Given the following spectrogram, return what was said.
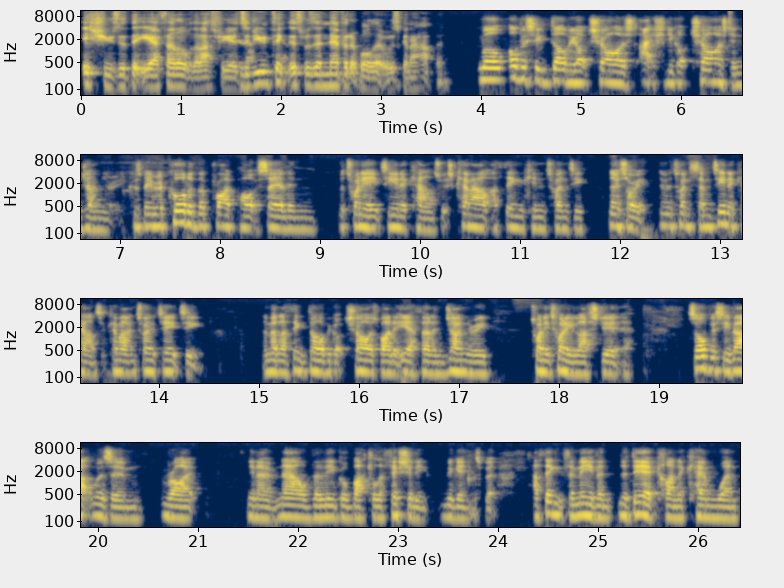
issues with the EFL over the last few years. Yeah. Did you think this was inevitable that it was going to happen? Well, obviously Derby got charged. Actually, got charged in January because they recorded the Pride Park sale in the 2018 accounts, which came out I think in 20. No, sorry, in the 2017 accounts. It came out in 2018 and then I think Derby got charged by the EFL in January 2020 last year. So obviously that was um, right. You know, now the legal battle officially begins. But I think for me, the, the deer kind of came when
